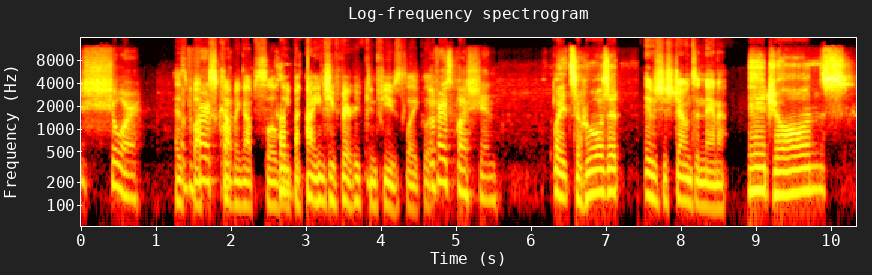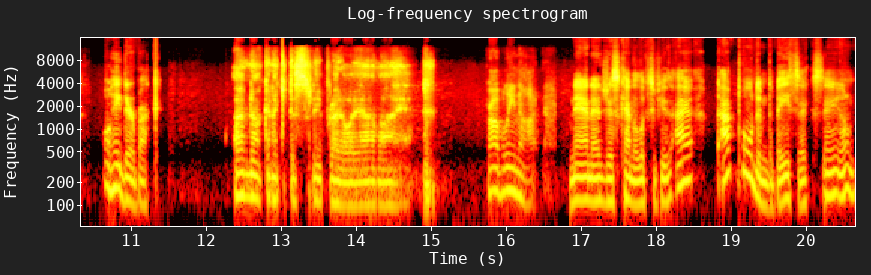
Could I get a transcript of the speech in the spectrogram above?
Sure. As The Buck's first que- coming up slowly behind you, very confused, like, The first question. Wait, so who was it? it was just Jones and Nana. Hey, Jones. Oh, hey there, Buck. I'm not gonna get to sleep right away, am I? Probably not. Nana just kind of looks confused. I I've told him the basics. You know,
